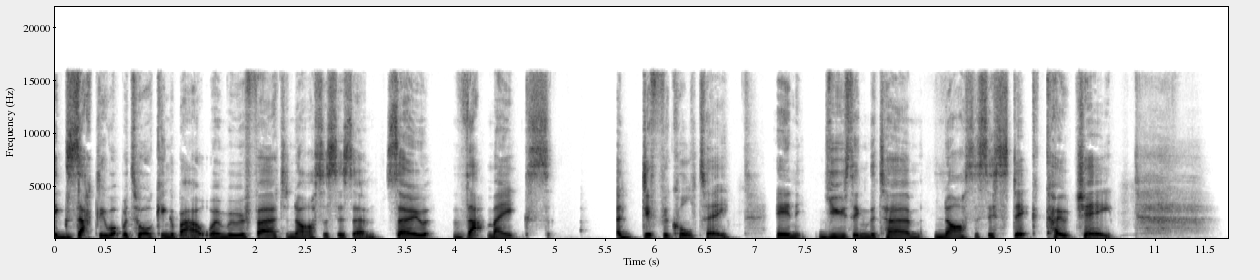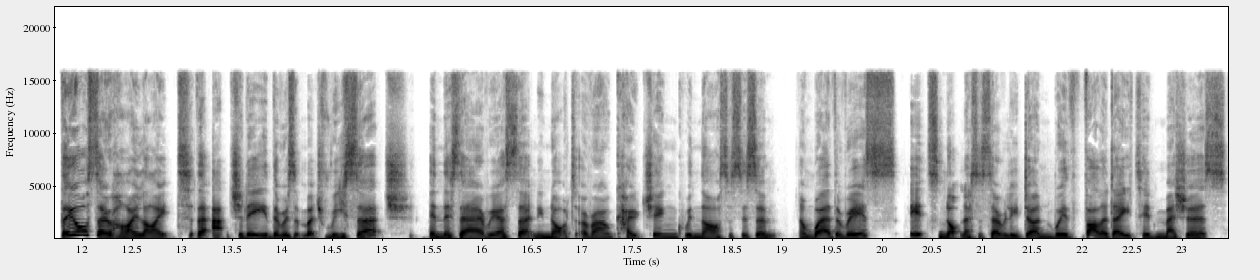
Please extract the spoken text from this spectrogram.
exactly what we're talking about when we refer to narcissism. So that makes a difficulty in using the term narcissistic coachee. They also highlight that actually there isn't much research in this area, certainly not around coaching with narcissism. And where there is, it's not necessarily done with validated measures.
